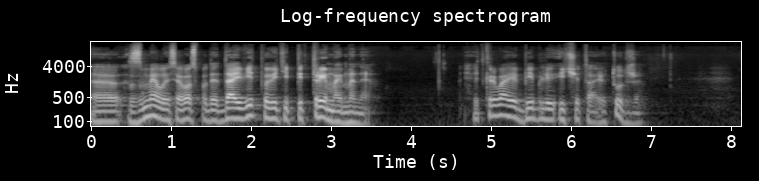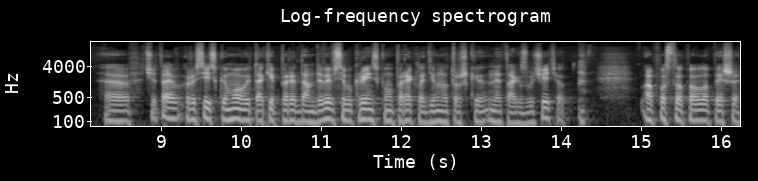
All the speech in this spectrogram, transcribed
Е, Змилуйся, Господи, дай відповідь і підтримай мене. Відкриваю Біблію і читаю тут же. Е, Читаю російською мовою, так і передам. Дивився в українському перекладі, воно трошки не так звучить. От апостол Павло пише:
